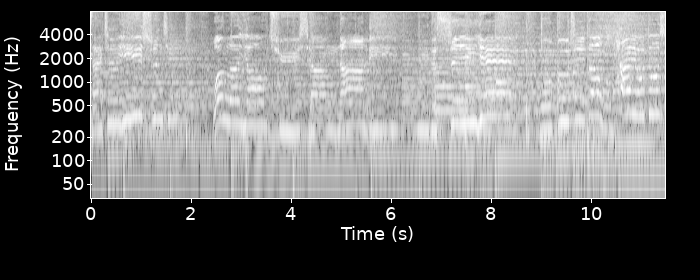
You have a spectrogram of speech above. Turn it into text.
在这一瞬间，忘了要去向哪里的深夜。我不知道我还有多少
